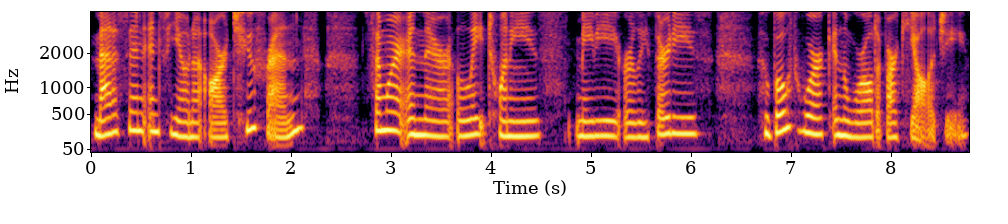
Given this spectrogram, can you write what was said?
Madison and Fiona are two friends, somewhere in their late 20s, maybe early 30s, who both work in the world of archaeology.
